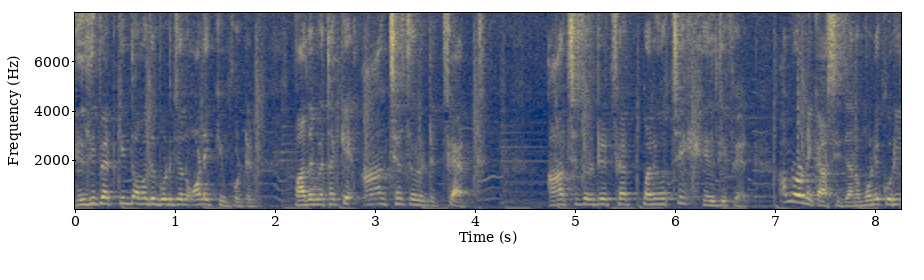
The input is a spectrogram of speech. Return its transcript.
হেলদি ফ্যাট কিন্তু আমাদের বডির জন্য অনেক ইম্পর্টেন্ট বাদামে থাকে আনস্যাচুরেটেড ফ্যাট আনস্যাচুরেটেড ফ্যাট মানে হচ্ছে হেলদি ফ্যাট আমরা অনেক আসি যারা মনে করি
